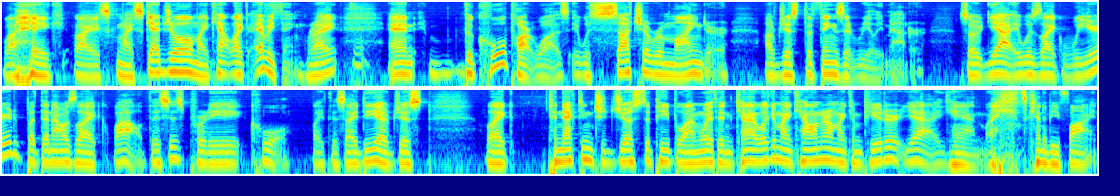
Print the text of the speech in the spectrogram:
Like like my schedule, my count, like everything, right? Yeah. And the cool part was it was such a reminder of just the things that really matter. So yeah, it was like weird, but then I was like, wow, this is pretty cool. Like this idea of just like connecting to just the people I'm with. And can I look at my calendar on my computer? Yeah, I can. Like it's gonna be fine.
